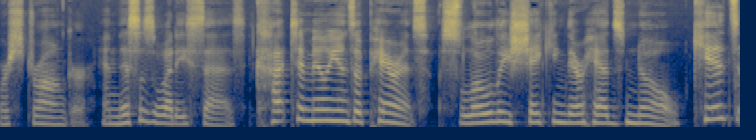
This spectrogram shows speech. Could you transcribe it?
or stronger. And this is what he says Cut to millions of parents slowly shaking their heads no. Kids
